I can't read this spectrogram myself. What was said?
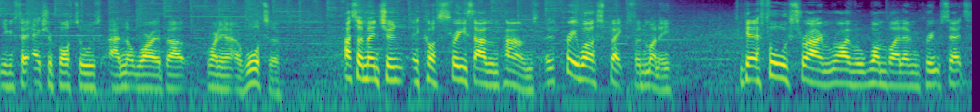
you can fit extra bottles and not worry about running out of water. As I mentioned, it costs £3,000. It's pretty well spec for the money. You get a full SRAM Rival 1x11 group set.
